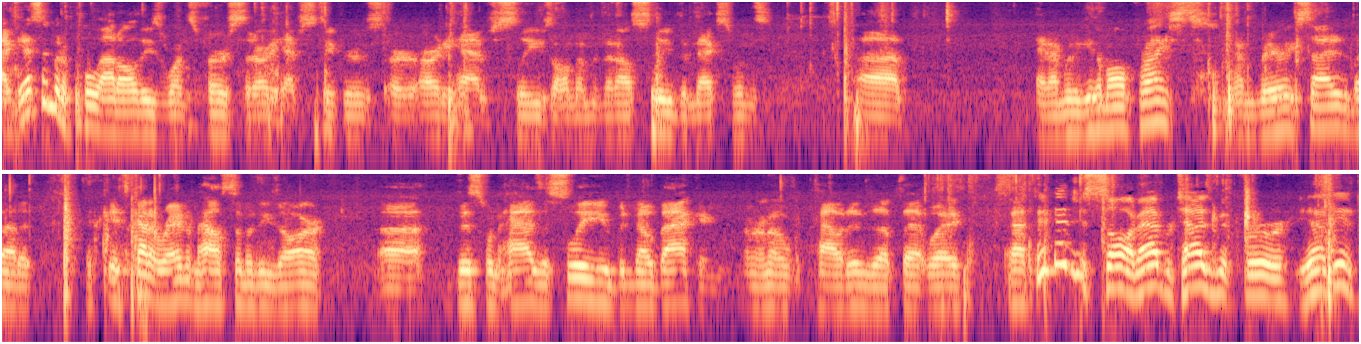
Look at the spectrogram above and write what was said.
I guess I'm going to pull out all these ones first that already have stickers or already have sleeves on them, and then I'll sleeve the next ones. Uh, and I'm going to get them all priced. I'm very excited about it. It's kind of random how some of these are. Uh, this one has a sleeve but no backing. I don't know how it ended up that way. And I think I just saw an advertisement for. Yeah, I did.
